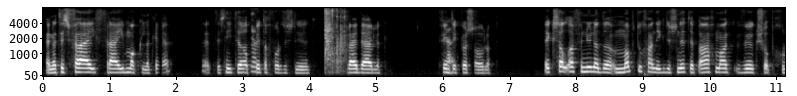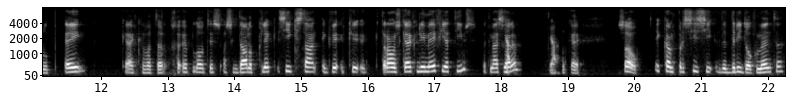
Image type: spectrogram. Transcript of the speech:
En het is vrij, vrij makkelijk. Hè? Het is niet heel pittig voor de student. Vrij duidelijk. Vind ja. ik persoonlijk. Ik zal even nu naar de map toe gaan die ik dus net heb aangemaakt. Workshop groep 1. Kijken wat er geüpload is. Als ik daarop klik, zie ik staan. Ik, ik, ik, trouwens, kijken jullie mee via Teams met mijn scherm? Ja. ja. Oké. Zo, ik kan precies zien de drie documenten.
